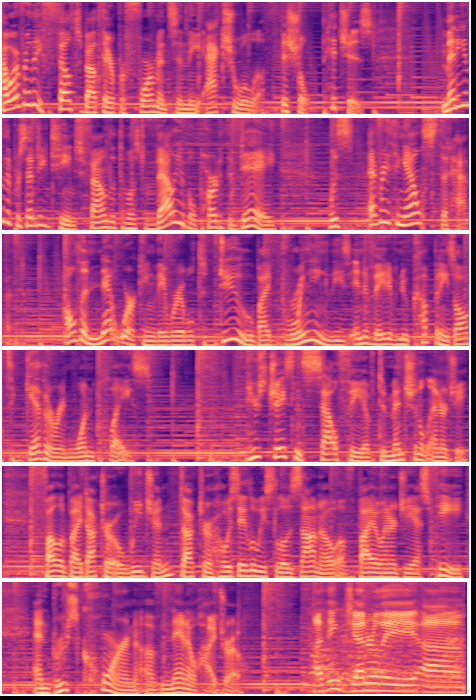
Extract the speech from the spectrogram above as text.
however they felt about their performance in the actual official pitches, many of the presenting teams found that the most valuable part of the day was everything else that happened. All the networking they were able to do by bringing these innovative new companies all together in one place. Here's Jason Salfi of Dimensional Energy, followed by Dr. Owejan, Dr. Jose Luis Lozano of Bioenergy SP, and Bruce Korn of Nanohydro. I think generally um,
